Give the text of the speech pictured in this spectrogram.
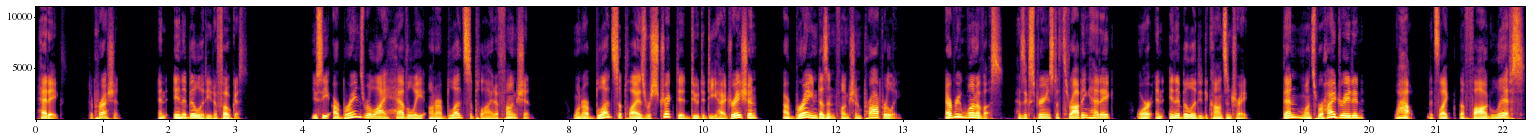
headaches, depression, and inability to focus. You see, our brains rely heavily on our blood supply to function. When our blood supply is restricted due to dehydration, our brain doesn't function properly. Every one of us has experienced a throbbing headache or an inability to concentrate. Then, once we're hydrated, wow, it's like the fog lifts.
